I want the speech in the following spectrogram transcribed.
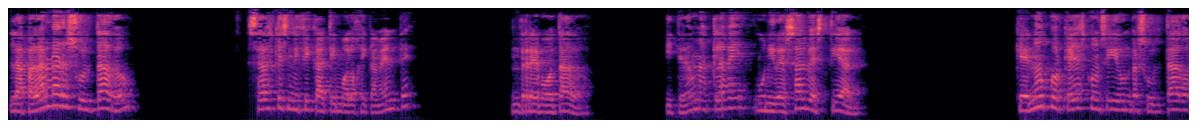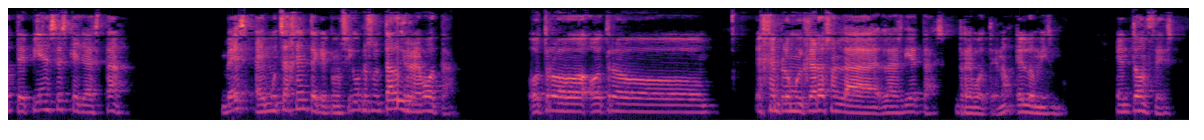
La palabra resultado, ¿sabes qué significa etimológicamente? Rebotado. Y te da una clave universal bestial. Que no porque hayas conseguido un resultado te pienses que ya está. ¿Ves? Hay mucha gente que consigue un resultado y rebota. Otro, otro ejemplo muy claro son las dietas, rebote, ¿no? Es lo mismo. Entonces,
